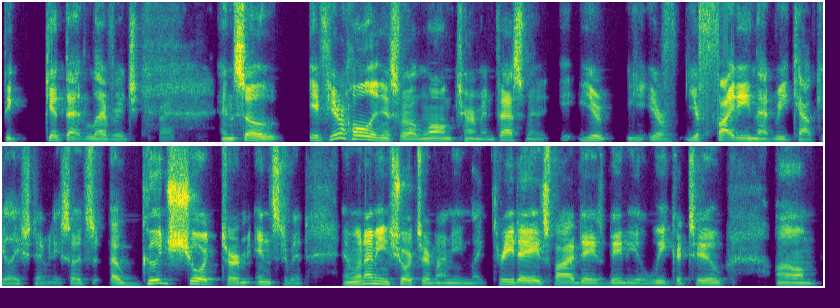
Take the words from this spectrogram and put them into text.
be, get that leverage. Right. And so if you're holding this for a long-term investment, you're you're you're fighting that recalculation everything. So it's a good short-term instrument. And when I mean short-term, I mean like three days, five days, maybe a week or two. Um,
